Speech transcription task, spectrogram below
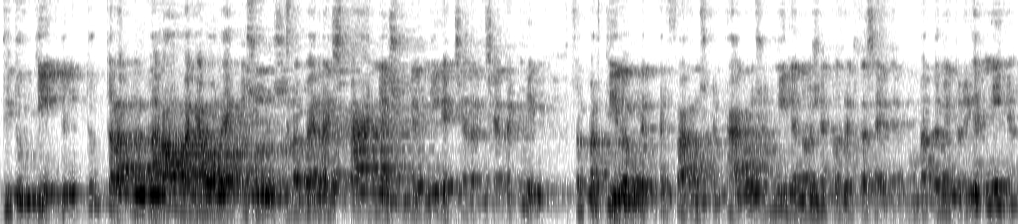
di, tutti, di tutta la, la, roba che avevo letto su, sulla guerra in Spagna, su Guernica, eccetera, eccetera. Quindi sono partito per, per, fare uno spettacolo sul 1937, il bombardamento di Guernica,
